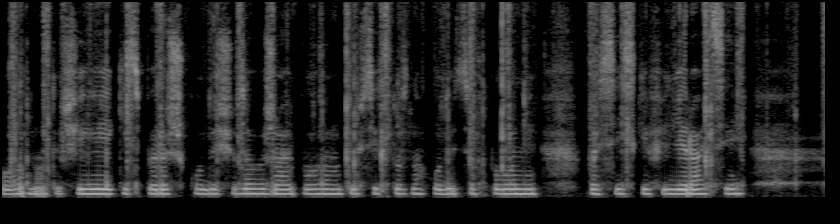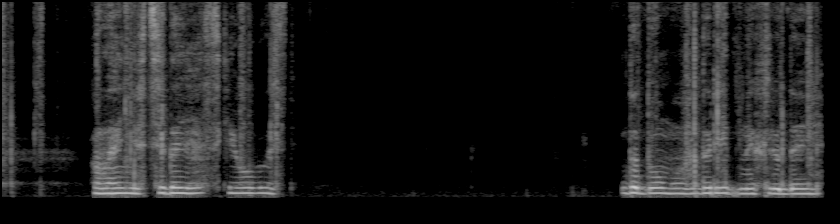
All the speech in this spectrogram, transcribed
повернути? Чи є якісь перешкоди, що заважає повернути всіх, хто знаходиться в полоні Російської Федерації, Оленівці, Донецькій області? Додому, до рідних людей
